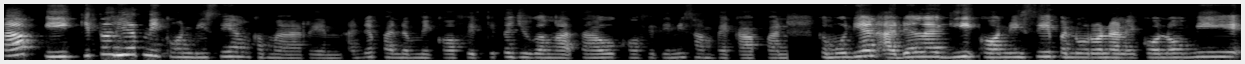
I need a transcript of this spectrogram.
Tapi kita lihat nih kondisi yang kemarin, ada pandemi Covid, kita juga nggak tahu Covid ini sampai kapan. Kemudian ada lagi kondisi penurunan ekonomi,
